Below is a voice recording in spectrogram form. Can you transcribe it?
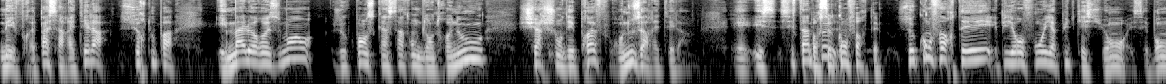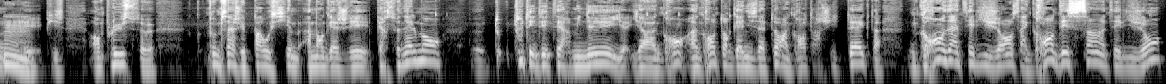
Mais il ne faudrait pas s'arrêter là, surtout pas. Et malheureusement, je pense qu'un certain nombre d'entre nous cherchons des preuves pour nous arrêter là. Et, c'est un pour se conforter. Se conforter, et puis au fond, il n'y a plus de questions, et c'est bon. Hmm. Et puis en plus, euh, comme ça, j'ai pas aussi à m'engager personnellement. Euh, tout est déterminé. Il y, a, un grand, un grand organisateur, un grand architecte, une grande intelligence, un grand dessin intelligent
